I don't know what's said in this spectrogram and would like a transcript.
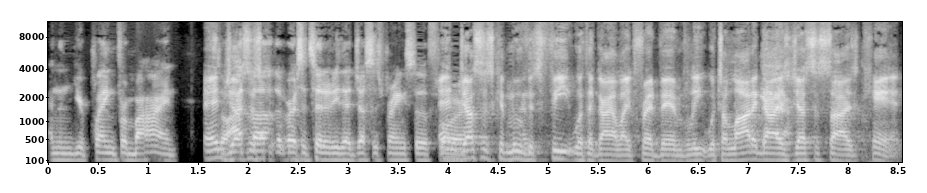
And then you're playing from behind. And so Justice I love the versatility that Justice brings to the floor. and Justice can move his feet with a guy like Fred VanVleet, which a lot of guys Justice size can't.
